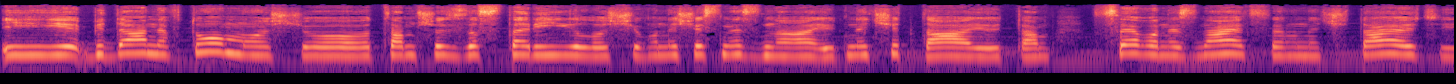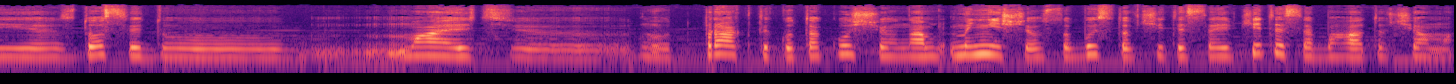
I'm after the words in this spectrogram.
І біда не в тому, що там щось застаріло, що вони щось не знають, не читають. Там все вони знають, все вони читають і з досвіду мають е, ну, практику таку, що нам мені ще особисто вчитися і вчитися багато в чому.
